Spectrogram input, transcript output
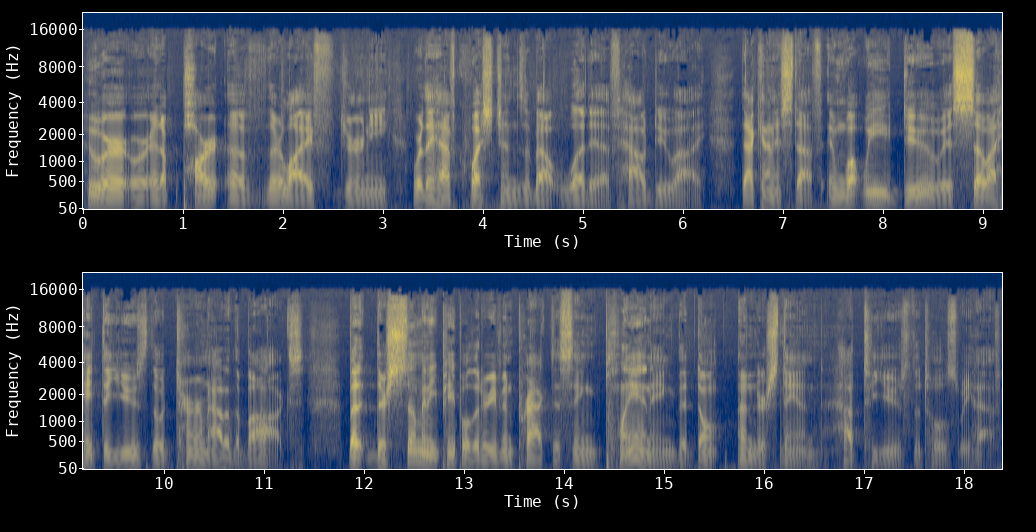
who are or at a part of their life journey where they have questions about what if, how do I, that kind of stuff. And what we do is so I hate to use the term out of the box, but there's so many people that are even practicing planning that don't understand how to use the tools we have.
